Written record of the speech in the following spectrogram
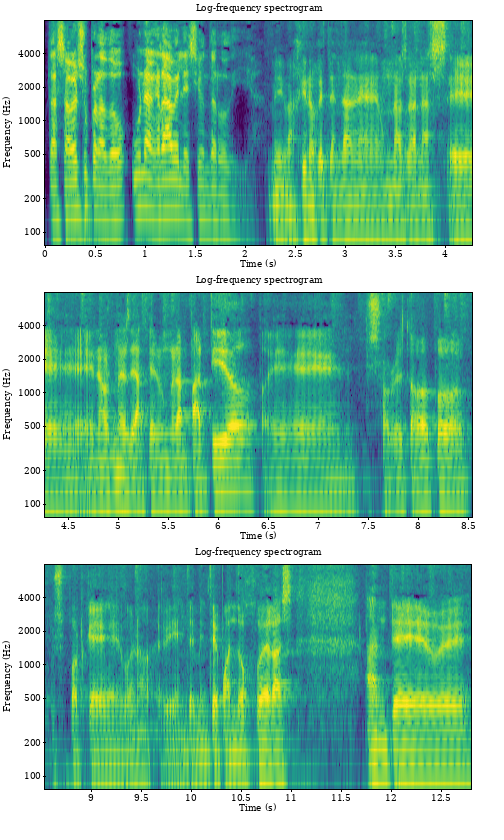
tras haber superado una grave lesión de rodilla. Me imagino que tendrán eh, unas ganas eh, enormes de hacer un gran partido, eh, sobre todo pues porque, bueno, evidentemente cuando juegas ante, eh,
